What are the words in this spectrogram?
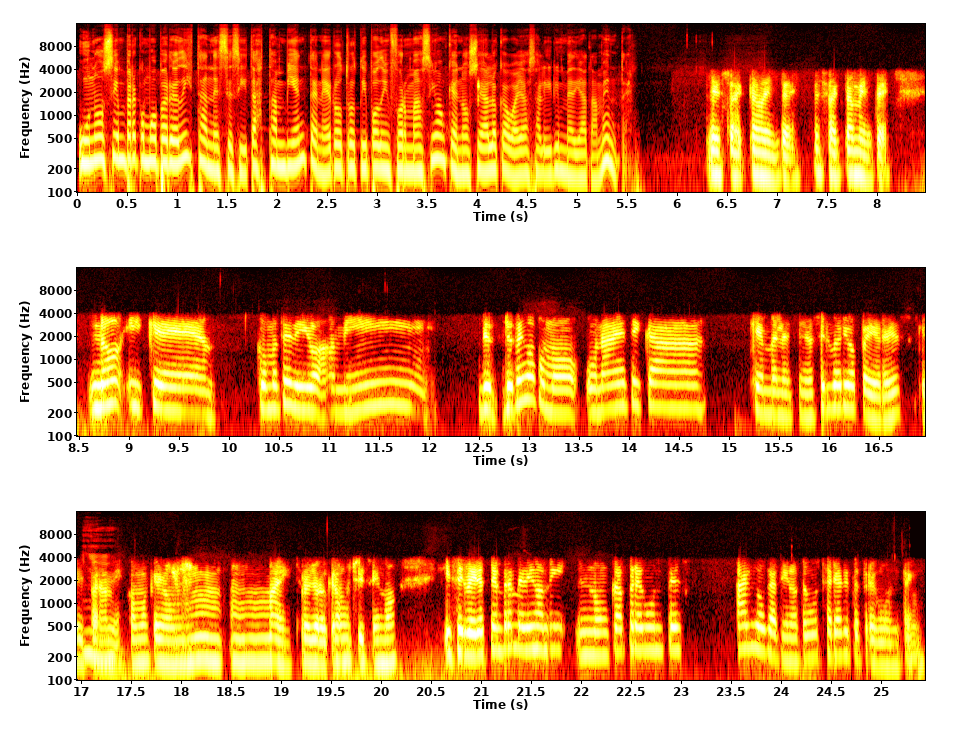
uno siempre como periodista necesitas también tener otro tipo de información que no sea lo que vaya a salir inmediatamente. Exactamente, exactamente. No, y que, como te digo, a mí, yo, yo tengo como una ética que me la enseñó Silverio Pérez, que para mí es como que un, maestro, yo lo quiero muchísimo. Y Silverio siempre me dijo a mí, nunca preguntes algo que a ti no te gustaría que te pregunten.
